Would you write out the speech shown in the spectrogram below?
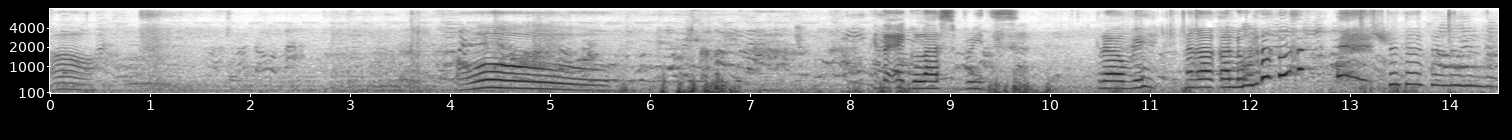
Oh. Oh. Ito ay glass bridge. Grabe. Nakakalulo. Nakakalulo.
